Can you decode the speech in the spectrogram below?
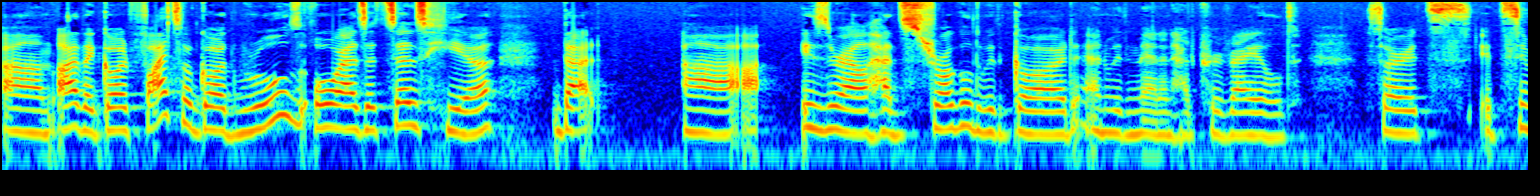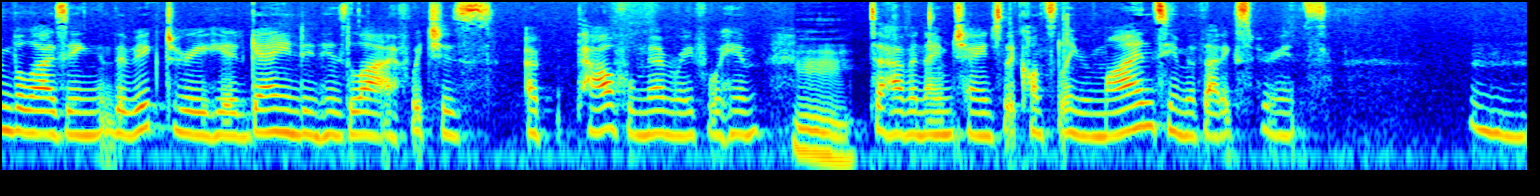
um, either God fights or God rules, or as it says here, that uh, Israel had struggled with God and with men and had prevailed. So it's, it's symbolizing the victory he had gained in his life, which is a powerful memory for him Hmm. to have a name change that constantly reminds him of that experience. Mm.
